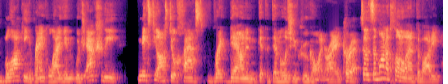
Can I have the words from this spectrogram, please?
blocking RANK ligand, which actually makes the osteoclast break down and get the demolition crew going, right? Correct. So it's a monoclonal antibody.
